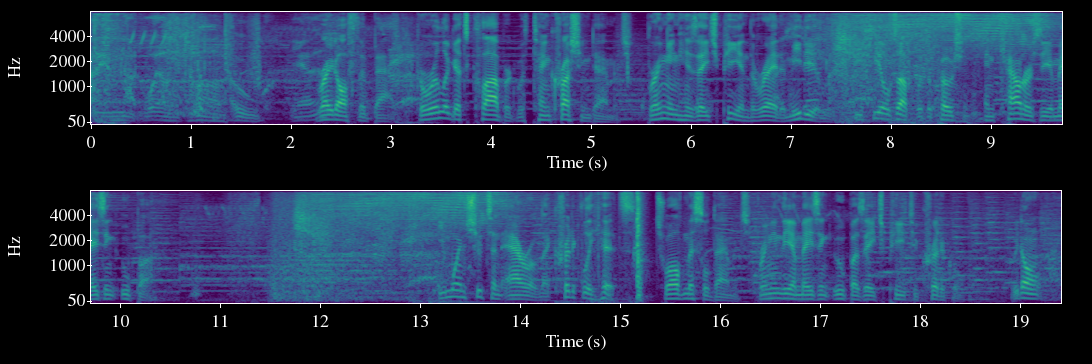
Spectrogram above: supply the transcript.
I am not well at all. Ooh. Yes? Right off the bat, Gorilla gets clobbered with 10 crushing damage, bringing his HP in the red immediately. He heals up with a potion and counters the amazing Oopa. Imoen shoots an arrow that critically hits, 12 missile damage, bringing the amazing Oopa's HP to critical. We don't Yes?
